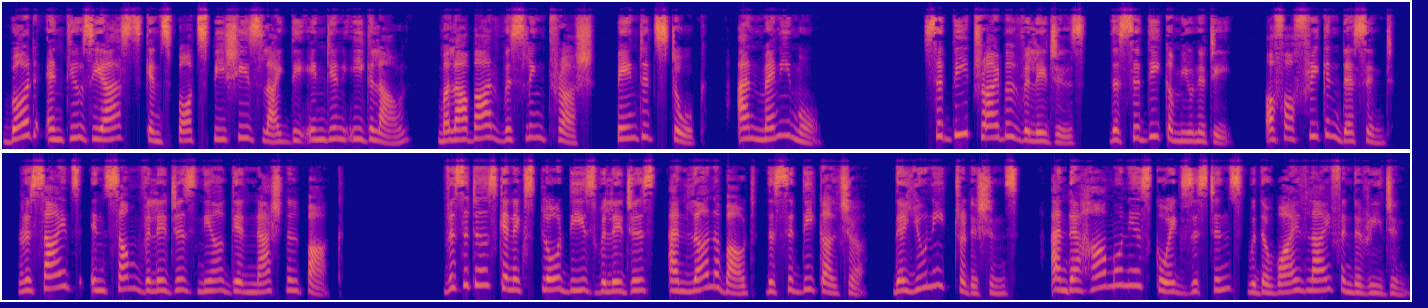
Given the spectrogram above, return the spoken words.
Bird enthusiasts can spot species like the Indian eagle owl, Malabar whistling thrush, painted stork, and many more. Siddhi tribal villages, the Siddhi community, of African descent, resides in some villages near Gir National Park. Visitors can explore these villages and learn about the Siddhi culture, their unique traditions, and their harmonious coexistence with the wildlife in the region.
